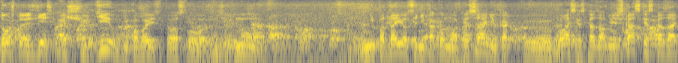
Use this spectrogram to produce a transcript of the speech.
то, что я здесь ощутил, не побоюсь этого слова, значит, ну, не поддается никакому описанию, как э, классик сказал, не в сказке сказать,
